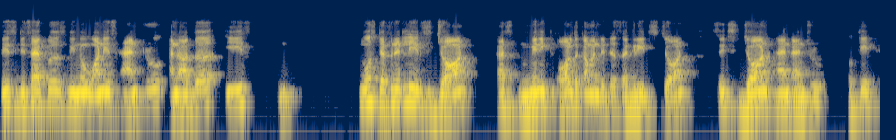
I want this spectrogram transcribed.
These disciples, we know one is Andrew and other is most definitely it's John, as many all the commentators agree it's John. So it's John and Andrew. Okay,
